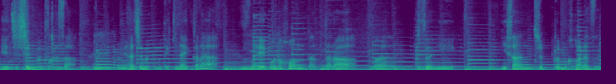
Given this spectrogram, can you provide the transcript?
英字新聞とかさうん。読み始めてもできないから、うんまあ英語の本だったら、まあ、普通に2 3 0分もかからずに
